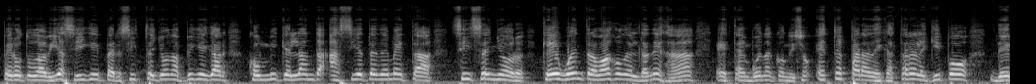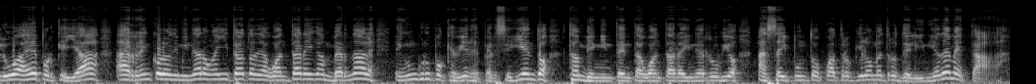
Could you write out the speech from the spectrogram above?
pero todavía sigue y persiste Jonas Vingegaard con Mikel Landa a 7 de meta. Sí, señor, qué buen trabajo del Daneja. ¿ah? Está en buena condición. Esto es para desgastar al equipo del UAE porque ya a Renko lo eliminaron. Ahí trata de aguantar a Egan Bernal en un grupo que viene persiguiendo. También intenta aguantar a Iner Rubio a 6.4 kilómetros de línea de meta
